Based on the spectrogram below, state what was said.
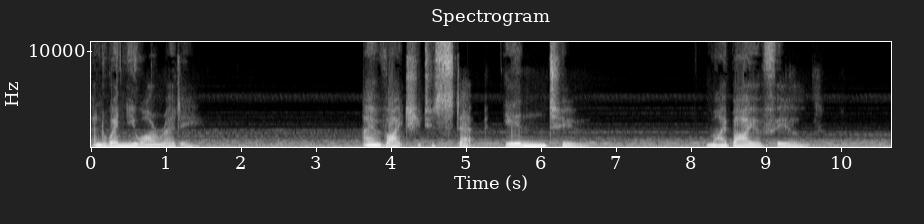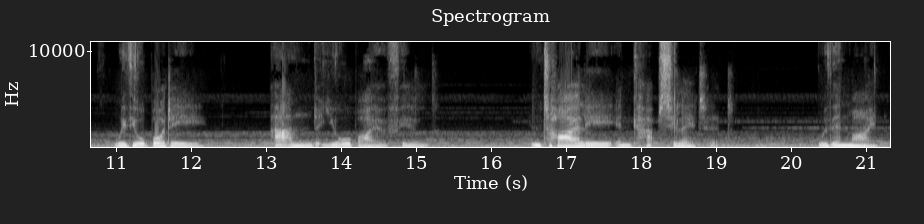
And when you are ready, I invite you to step into my biofield with your body and your biofield entirely encapsulated within mine.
